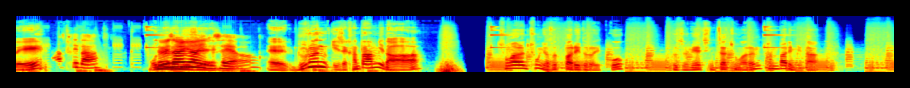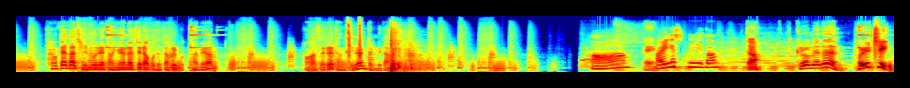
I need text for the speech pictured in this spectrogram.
네, 합시다. 룰 오늘은 설명해 이제 주세요. 네, 룰은 이제 간단합니다. 총알은 총 6발이 들어있고 그 중에 진짜 총알은 한 발입니다. 상대가 질문에 당연하지라고 대답을 못하면 방아쇠를 당기면 됩니다. 아, 네. 알겠습니다. 자, 그러면은 벌칙.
